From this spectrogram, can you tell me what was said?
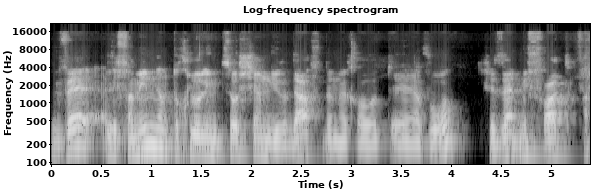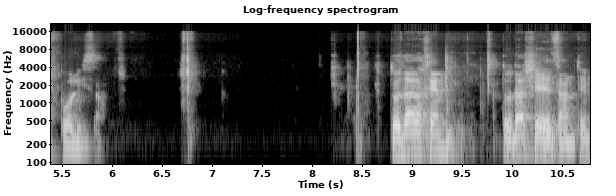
ולפעמים גם תוכלו למצוא שם נרדף במרכאות אה, עבורו, שזה מפרט הפוליסה. תודה לכם, תודה שהאזנתם,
